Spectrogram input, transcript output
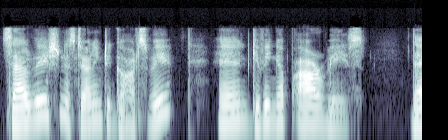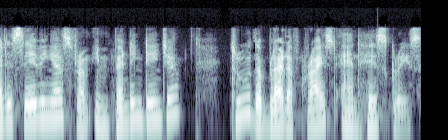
Salvation is turning to God's way and giving up our ways. That is saving us from impending danger through the blood of Christ and His grace.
